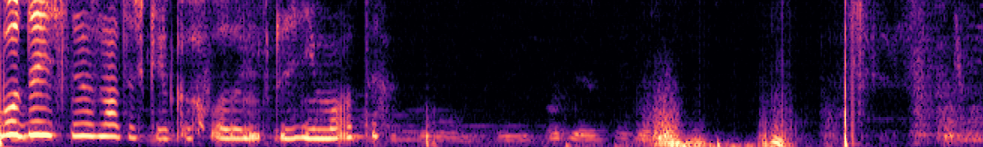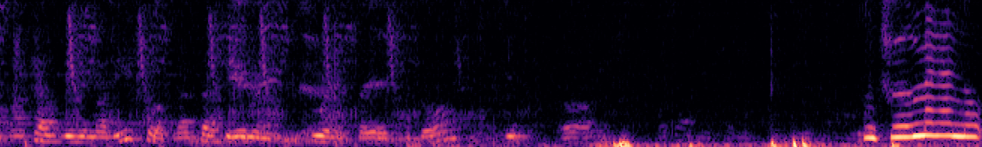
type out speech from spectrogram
Бо десь не знати, скільки хвилин буду знімати. Ну, мене, ну...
